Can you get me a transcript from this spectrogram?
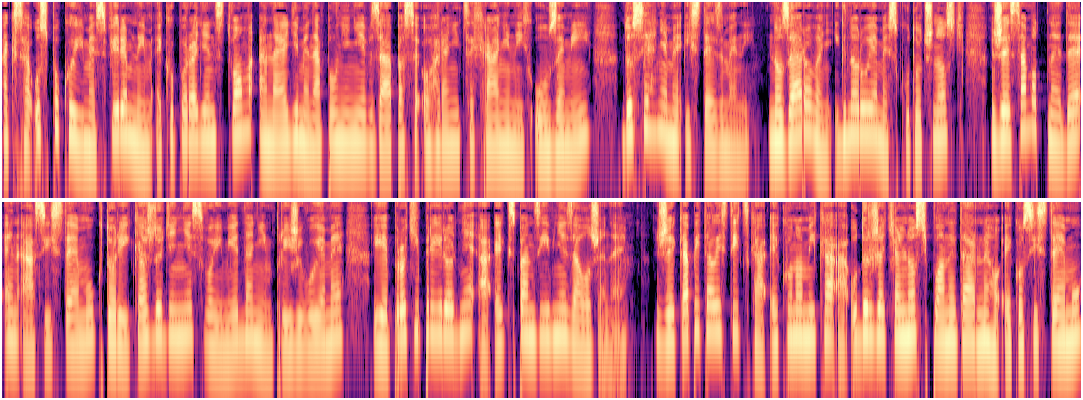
Ak sa uspokojíme s firemným ekoporadenstvom a nájdeme naplnenie v zápase o hranice chránených území, dosiahneme isté zmeny. No zároveň ignorujeme skutočnosť, že samotné DNA systému, ktorý každodenne svojim jednaním priživujeme, je protiprírodne a expanzívne založené že kapitalistická ekonomika a udržateľnosť planetárneho ekosystému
